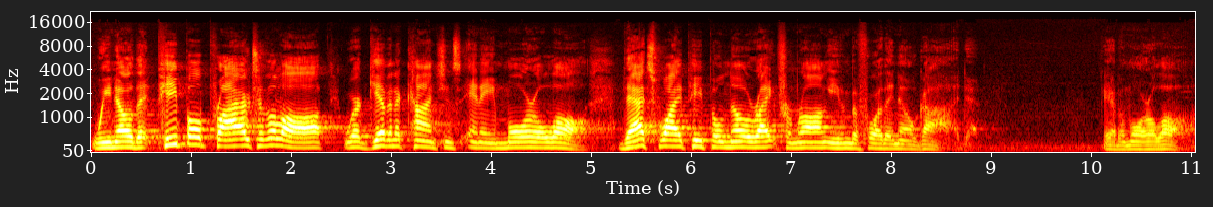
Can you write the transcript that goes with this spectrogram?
We know that people prior to the law were given a conscience and a moral law. That's why people know right from wrong even before they know God. They have a moral law.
